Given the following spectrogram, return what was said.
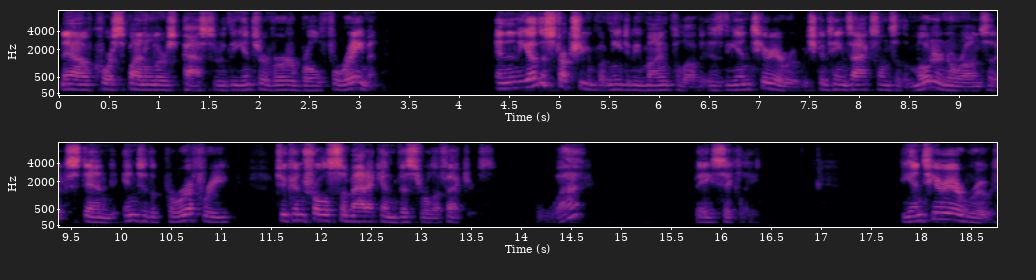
Now, of course, spinal nerves pass through the intervertebral foramen. And then the other structure you need to be mindful of is the anterior root, which contains axons of the motor neurons that extend into the periphery to control somatic and visceral effectors. What? Basically, the anterior root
